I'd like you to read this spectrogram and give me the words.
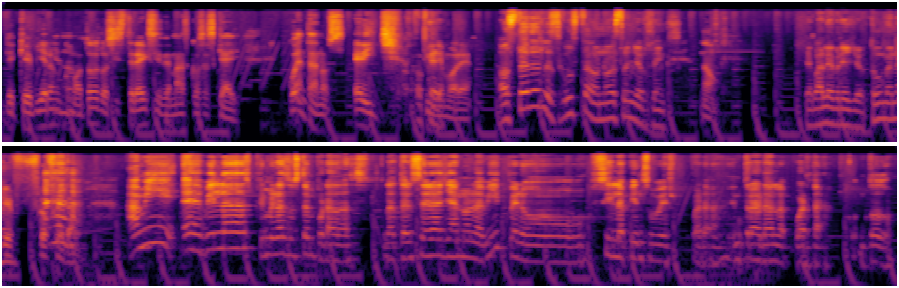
de que vieron como todos los Easter eggs y demás cosas que hay. Cuéntanos, Erich. Filemore, ¿A ustedes les gusta o no Stranger Things? No. Te vale brillo. ¿Tú, Mena? qué flojera. A mí eh, vi las primeras dos temporadas. La tercera ya no la vi, pero sí la pienso ver para entrar a la cuarta con todo.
